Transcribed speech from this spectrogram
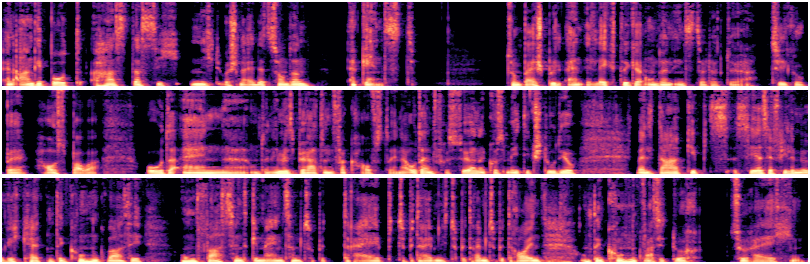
ein Angebot hast, das sich nicht überschneidet, sondern ergänzt. Zum Beispiel ein Elektriker und ein Installateur, Zielgruppe Hausbauer oder ein äh, Unternehmensberater und Verkaufstrainer oder ein Friseur, ein Kosmetikstudio, weil da gibt's sehr, sehr viele Möglichkeiten, den Kunden quasi umfassend gemeinsam zu betreiben, zu betreiben, nicht zu betreiben, zu betreuen und den Kunden quasi durchzureichen.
